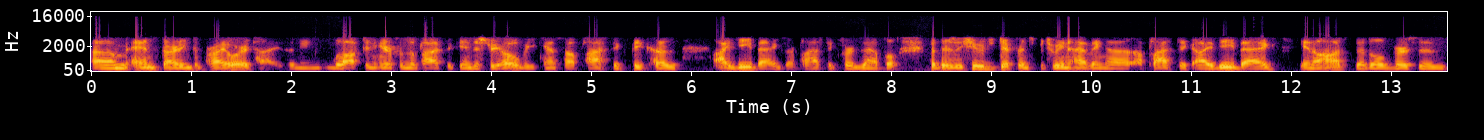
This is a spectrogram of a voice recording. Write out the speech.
um, and starting to prioritize. I mean, we'll often hear from the plastic industry, oh, but you can't stop plastic because IV bags are plastic, for example. But there's a huge difference between having a, a plastic IV bag in a hospital versus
